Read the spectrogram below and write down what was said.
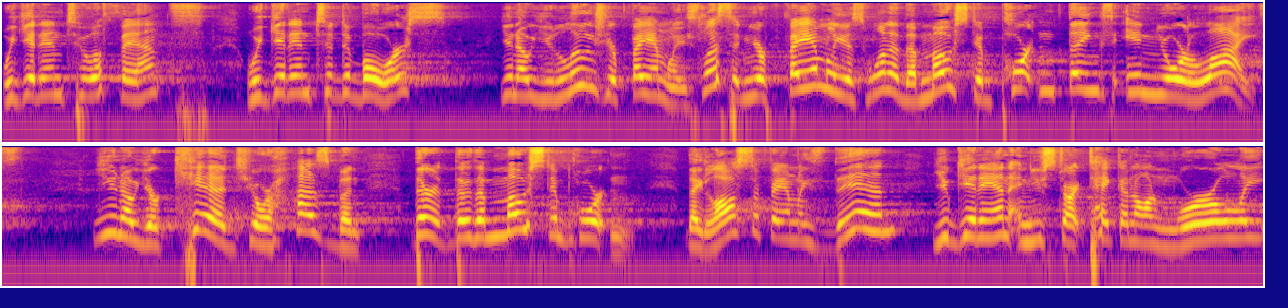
We get into offense, we get into divorce. You know, you lose your families. Listen, your family is one of the most important things in your life you know, your kids, your husband, they're, they're the most important. They lost their families. Then you get in and you start taking on worldly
